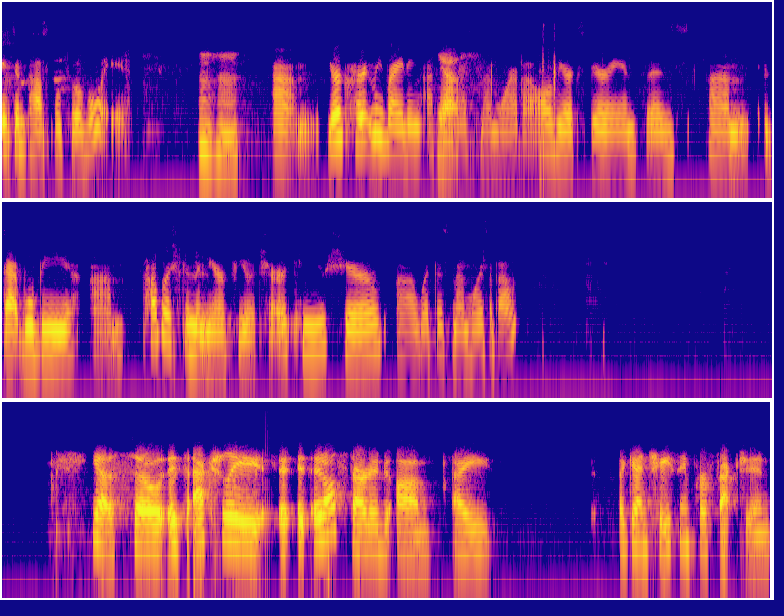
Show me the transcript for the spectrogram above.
it's impossible to avoid. Mm-hmm. Um, you're currently writing a yes. memoir about all of your experiences um, that will be um, published in the near future. Can you share uh, what this memoir is about? Yes, so it's actually, it, it all started, um, I, again, chasing perfection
